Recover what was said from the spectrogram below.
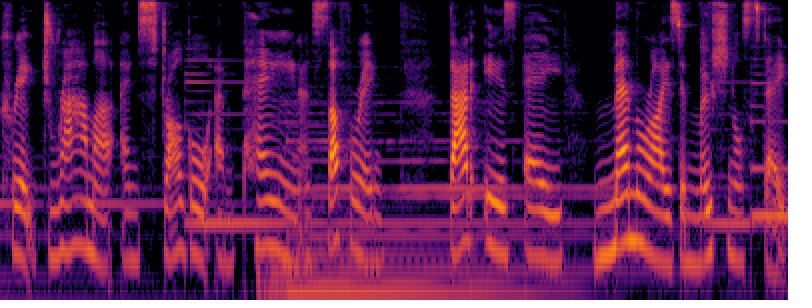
create drama and struggle and pain and suffering, that is a memorized emotional state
